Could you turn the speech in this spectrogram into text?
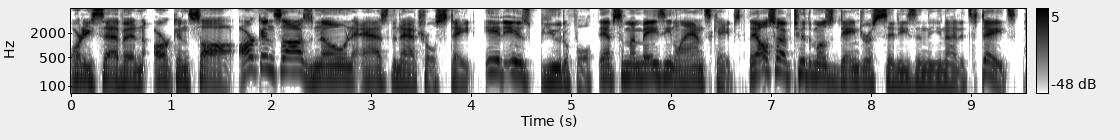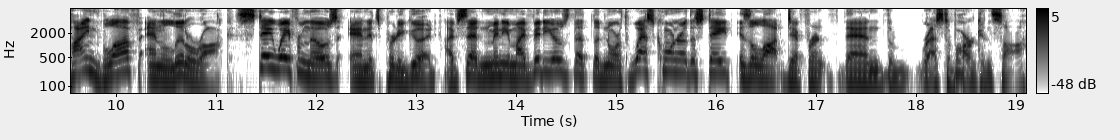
47. Arkansas. Arkansas is known as the natural state. It is beautiful. They have some amazing landscapes. They also have two of the most dangerous cities in the United States Pine Bluff and Little Rock. Stay away from those, and it's pretty good. I've said in many of my videos that the northwest corner of the state is a lot different than the rest of Arkansas.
